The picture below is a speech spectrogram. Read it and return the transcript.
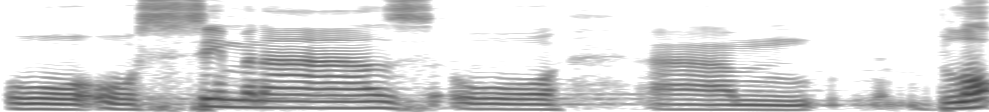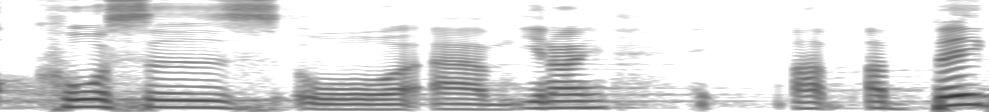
or, or seminars or um, block courses or, um, you know, a, a big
